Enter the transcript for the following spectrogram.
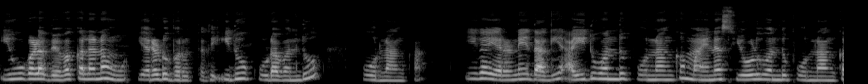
ಇವುಗಳ ವ್ಯವಕಲನವು ಎರಡು ಬರುತ್ತದೆ. ಇದು ಕೂಡ ಒಂದು ಪೂರ್ಣಾಂಕ. ಈಗ ಎರಡನೇದಾಗಿ ಐದು ಒಂದು ಪೂರ್ಣಾಂಕ ಮೈನಸ್ ಏಳು ಒಂದು ಪೂರ್ಣಾಂಕ.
